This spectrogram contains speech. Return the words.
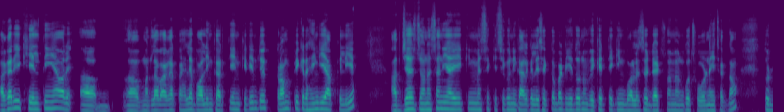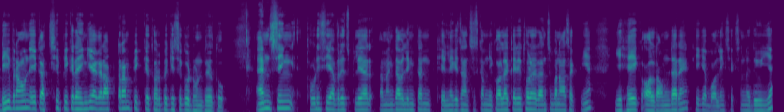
अगर ये खेलती हैं और आ, आ, मतलब अगर पहले बॉलिंग करती है इनकी टीम तो एक ट्रंप पिक रहेंगी आपके लिए। आप जेस जॉनसन या ए किंग में से किसी को निकाल के ले सकते हो बट ये दोनों विकेट टेकिंग बॉलर से डेट्स में मैं उनको छोड़ नहीं सकता हूँ। तो डी ब्राउन एक अच्छी पिक रहेंगी अगर आप ट्रंप पिक के तौर पर किसी को ढूंढ रहे हो तो। एम सिंह थोड़ी सी एवरेज प्लेयर अमेंगदा विलिंगटन खेलने के चांसेस कम निकोला करी थोड़े रन बना सकती हैं। ये है एक ऑलराउंडर हैं, ठीक है बॉलिंग सेक्शन में दी हुई है।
